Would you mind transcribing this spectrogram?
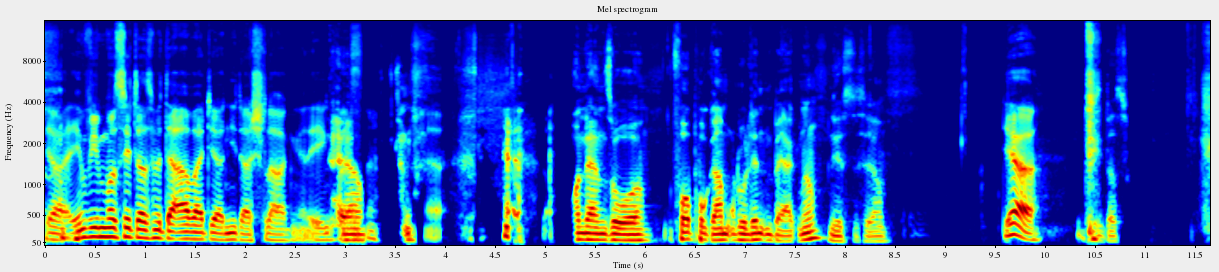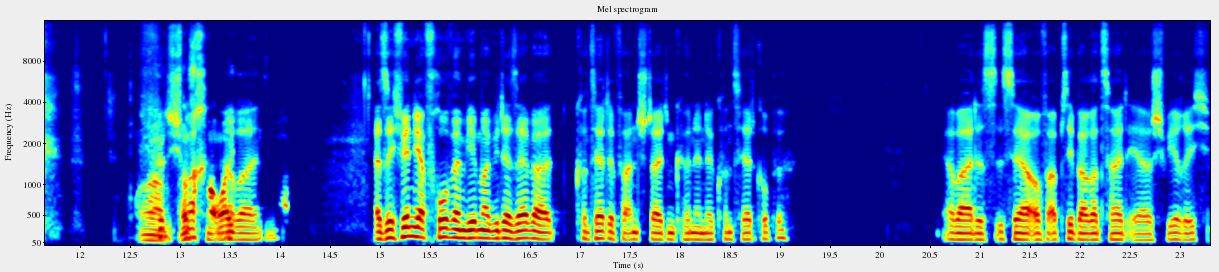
ja. ja, irgendwie muss sich das mit der Arbeit ja niederschlagen. Irgendwas, Ja. ne? Und dann so Vorprogramm Udo Lindenberg, ne? Nächstes Jahr. ja Das. Würde ich das machen, aber. Also ich bin ja froh, wenn wir mal wieder selber Konzerte veranstalten können in der Konzertgruppe. Aber das ist ja auf absehbarer Zeit eher schwierig.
